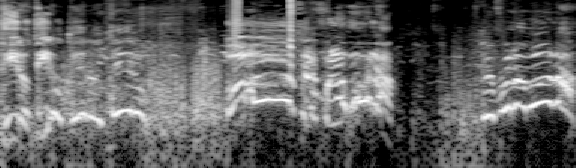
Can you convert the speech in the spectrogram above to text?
Tiro, tiro, tiro, tiro. ¡Oh! ¡Se le fue la bola! ¡Se le fue la bola!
